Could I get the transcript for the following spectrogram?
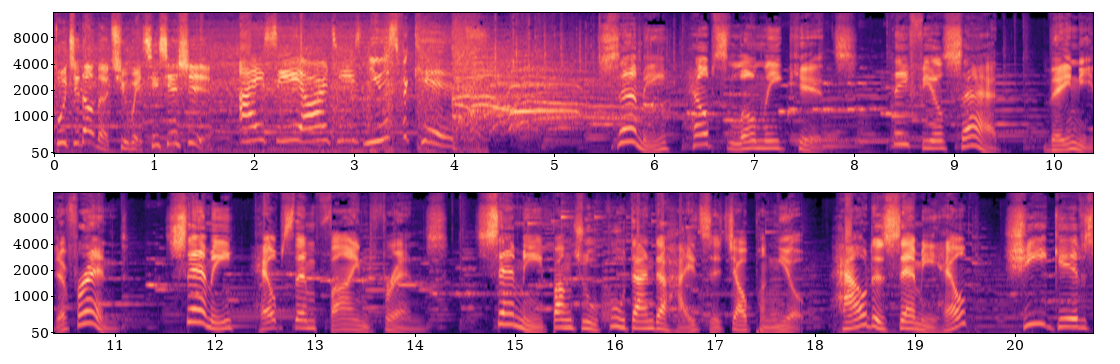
不知道的趣味新鲜事。ICRT's News for Kids. Sammie helps lonely kids. They feel sad. They need a friend. Sammie helps them find friends. Sammie 帮助孤单的孩子交朋友。How does Sammie help? She gives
